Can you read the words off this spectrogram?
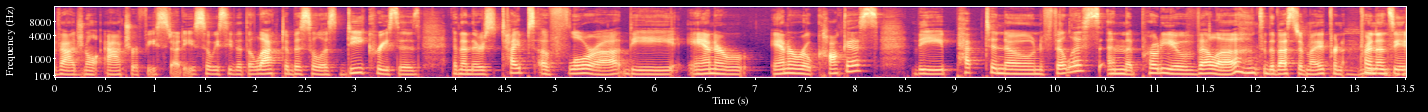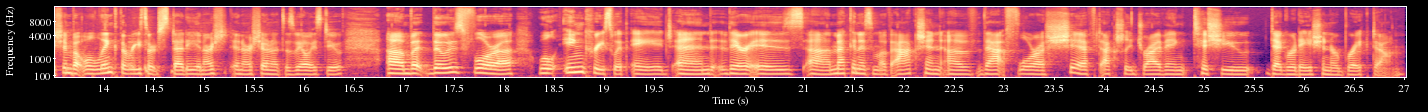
vaginal atrophy studies. So we see that the lactobacillus decreases, and then there's types of flora, the anar Anaerococcus, the Peptoniphilus, and the Proteovella, to the best of my pr- pronunciation. But we'll link the research study in our in our show notes as we always do. Um, but those flora will increase with age, and there is a mechanism of action of that flora shift actually driving tissue degradation or breakdown.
